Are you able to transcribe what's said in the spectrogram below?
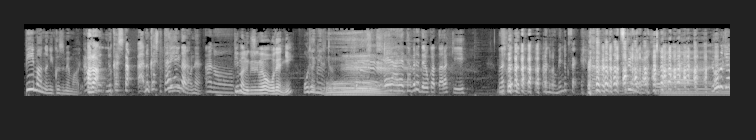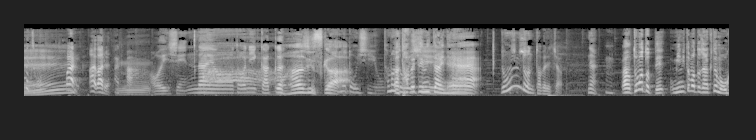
ピーマンの肉詰めもある。あら。抜かした。あ抜かした。大変だろうね。あのー。ピーマンの肉詰めをおでんに？おでんに入れてる。えー、あれ食べれてよかったラッキー。なくなっちゃった？あのめんどくさい。作るのが。あロールキャベツも？ある。あある。あ美味しいんだよとにかく。マジっすトマかト美味しいよ。トマあ食べてみたいね。どんどん食べれちゃうね。あのトマトってミニトマトじゃなくても大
